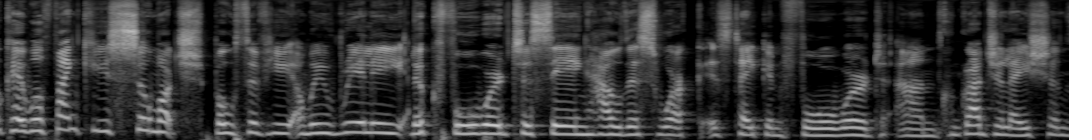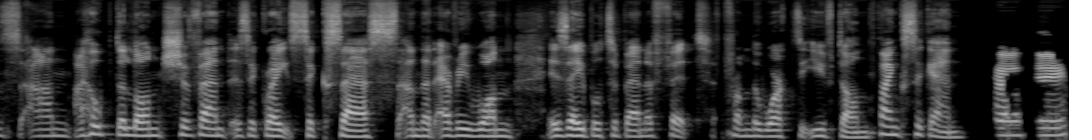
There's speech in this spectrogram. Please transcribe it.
Okay, well, thank you so much, both of you. And we really look forward to seeing how this work is taken forward. And congratulations. And I hope the launch event is a great success and that everyone is able to benefit from the work that you've done. Thanks again. Okay.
